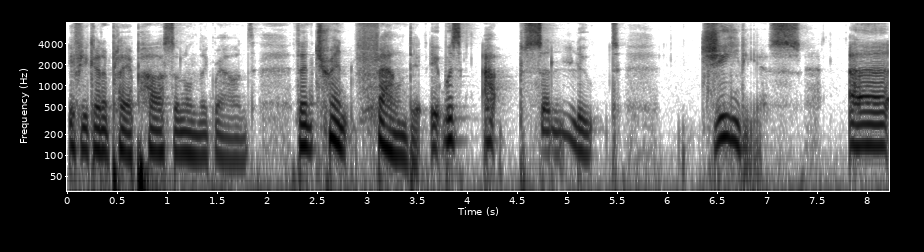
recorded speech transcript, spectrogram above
if you're going to play a pass along the ground, then Trent found it. It was absolute genius. Uh,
